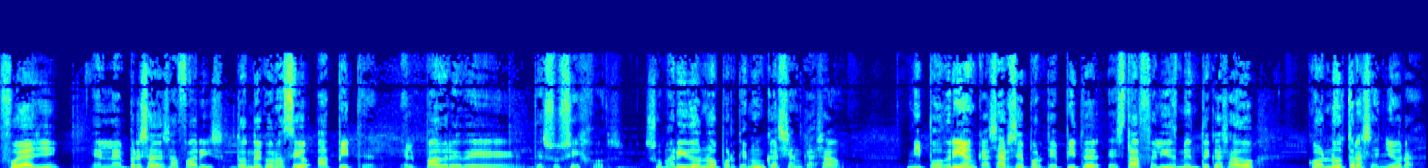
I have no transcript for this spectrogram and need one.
Fue allí, en la empresa de safaris, donde conoció a Peter, el padre de, de, sus hijos. Su marido no, porque nunca se han casado. Ni podrían casarse porque Peter está felizmente casado con otra señora,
